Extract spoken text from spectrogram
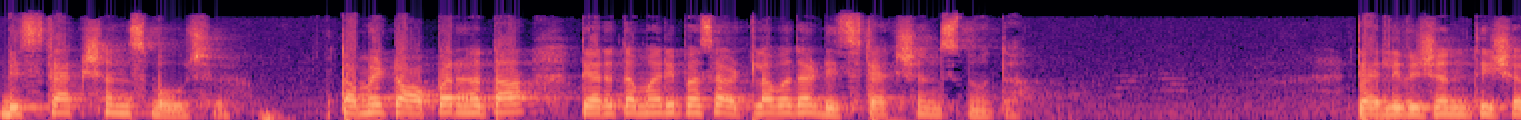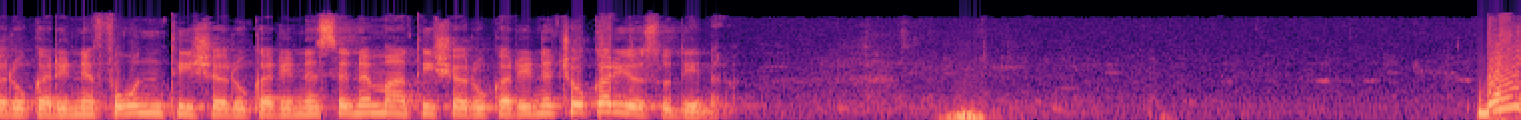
ડિસ્ટ્રેક્શન્સ બહુ છે. તમે ટોપર હતા, ત્યારે તમારી પાસે આટલા બધા ડિસ્ટ્રેક્શન્સ નહોતા. ટેલિવિઝનથી શરૂ કરીને ફોનથી શરૂ કરીને સિનેમાથી શરૂ કરીને, છોકરીઓ સુધીના બહુ જ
